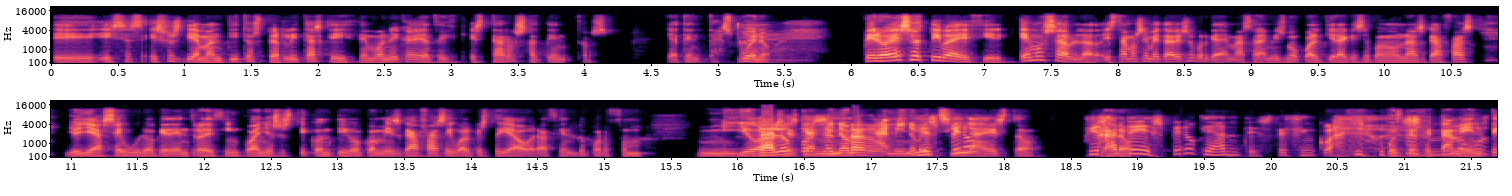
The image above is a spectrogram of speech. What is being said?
eh, esos, esos, diamantitos, perlitas que dice Mónica y estaros atentos y atentas. Bueno, pero eso te iba a decir, hemos hablado, estamos en metaverso porque además ahora mismo cualquiera que se ponga unas gafas, yo ya aseguro que dentro de cinco años estoy contigo con mis gafas, igual que estoy ahora haciendo por Zoom mi yo. Es que a mí no me, a mí no me china esto. Fíjate, espero que antes de cinco años. Pues perfectamente.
